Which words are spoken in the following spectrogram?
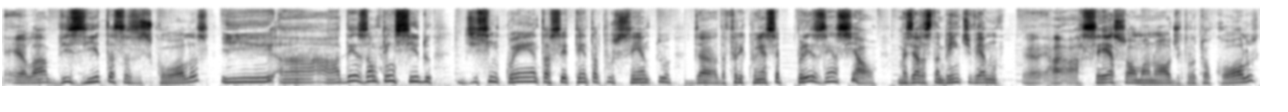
ela visita essas escolas e a, a adesão tem sido de 50% a 70% da, da frequência presencial. Mas elas também tiveram é, acesso ao manual de protocolos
